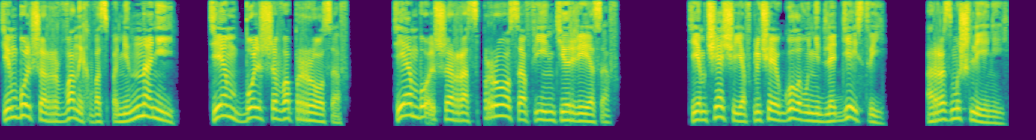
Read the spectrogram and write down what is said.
тем больше рваных воспоминаний, тем больше вопросов тем больше расспросов и интересов. Тем чаще я включаю голову не для действий, а размышлений.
